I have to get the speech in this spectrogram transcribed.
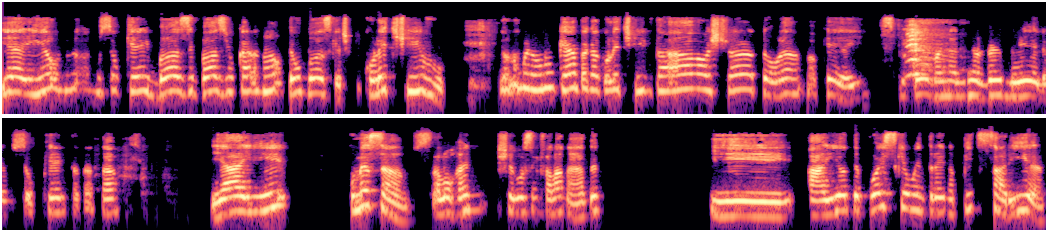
E aí eu não sei o que, bus e bus, e o cara, não, tem um bus, que é tipo coletivo. Eu não, eu não quero pegar coletivo, tá? Ah, o shuttle, é, ok. Aí explicou, vai na linha vermelha, não sei o que, tá, tá, tá. E aí começamos. A Lohane chegou sem falar nada. E aí eu, depois que eu entrei na pizzaria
